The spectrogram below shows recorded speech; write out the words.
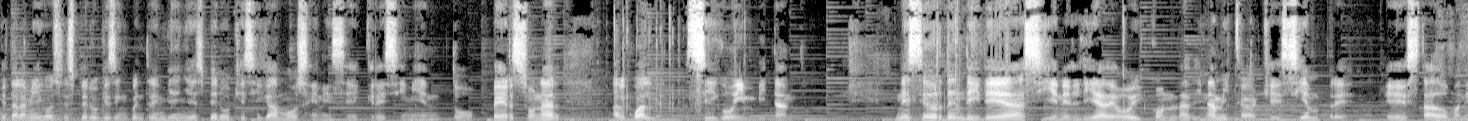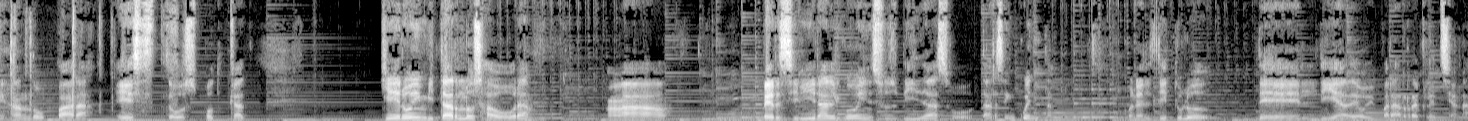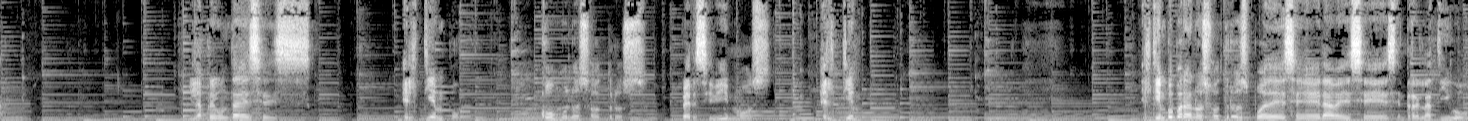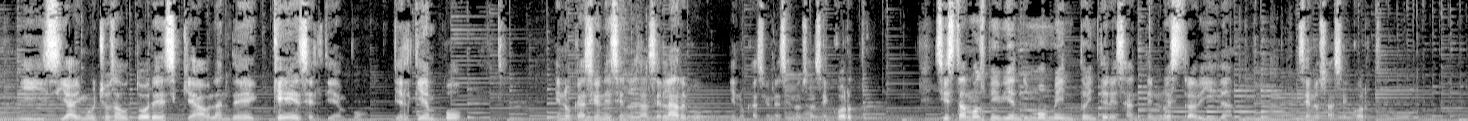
¿qué tal amigos? Espero que se encuentren bien y espero que sigamos en ese crecimiento personal al cual sigo invitando. En este orden de ideas y en el día de hoy con la dinámica que siempre he estado manejando para estos podcasts, quiero invitarlos ahora a percibir algo en sus vidas o darse en cuenta con el título del día de hoy para reflexionar. Y la pregunta es, el tiempo. ¿Cómo nosotros percibimos el tiempo? El tiempo para nosotros puede ser a veces relativo y si hay muchos autores que hablan de qué es el tiempo. Y el tiempo en ocasiones se nos hace largo y en ocasiones se nos hace corto. Si estamos viviendo un momento interesante en nuestra vida, se nos hace corto.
